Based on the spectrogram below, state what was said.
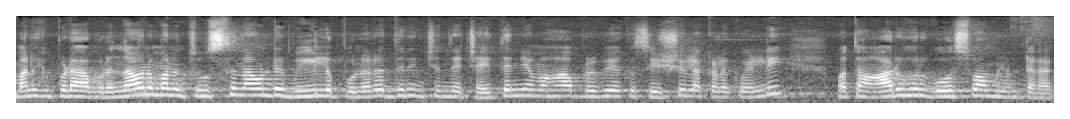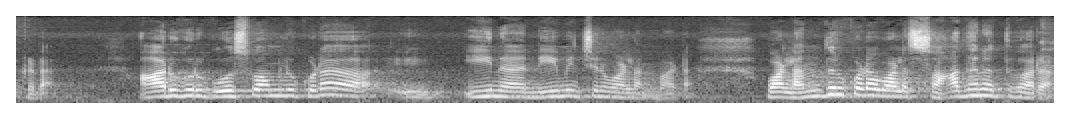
మనకి ఇప్పుడు ఆ బృందావనం మనం చూస్తున్నా ఉంటే వీళ్ళు పునరుద్ధరించింది. చైతన్య మహాప్రభు యొక్క శిష్యులు అక్కడికి వెళ్ళి మొత్తం ఆరుగురు గోస్వాములు ఉంటారు అక్కడ. ఆరుగురు గోస్వాములు కూడా ఈయన నియమించిన వాళ్ళు అనమాట వాళ్ళందరూ కూడా వాళ్ళ సాధన ద్వారా.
